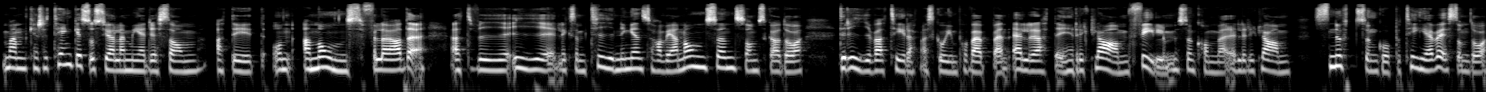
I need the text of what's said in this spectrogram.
man kanske tänker sociala medier som att det är ett annonsflöde. Att vi i liksom, tidningen så har vi annonsen som ska då driva till att man ska gå in på webben. Eller att det är en reklamfilm som kommer, eller reklamsnutt som går på tv som då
